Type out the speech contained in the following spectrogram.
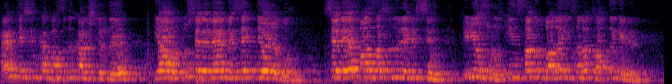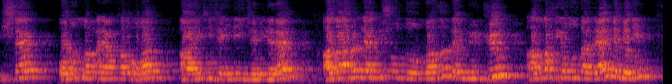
herkesin kafasını karıştırdığı ya bu sene vermesek ne olur? Seneye fazlasını verirsin. Biliyorsunuz insanın malı insana tatlı gelir. İşte onunla alakalı olan ayet-i celile-i cemileler Allah'ın vermiş olduğu malı ve mülkü Allah yolunda vermemenin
